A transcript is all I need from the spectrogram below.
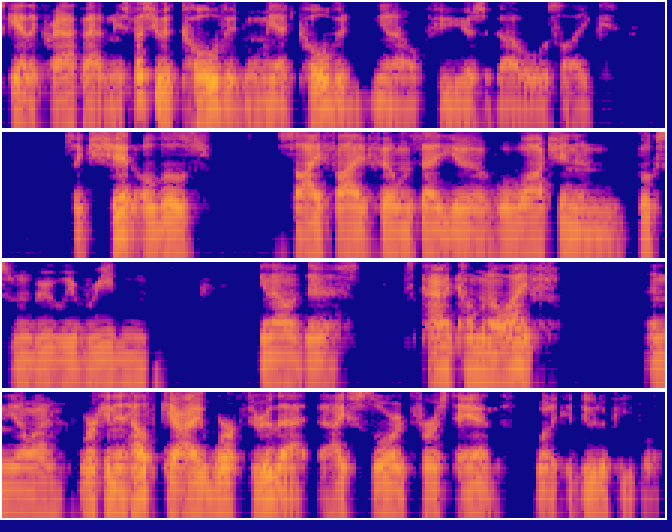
scare the crap out of me especially with covid when we had covid you know a few years ago it was like It's like shit. All those sci-fi films that you were watching and books we were reading, you know, there's it's kind of coming to life. And you know, I working in healthcare, I worked through that. I saw it firsthand what it could do to people.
